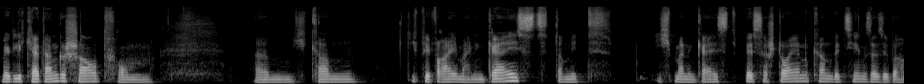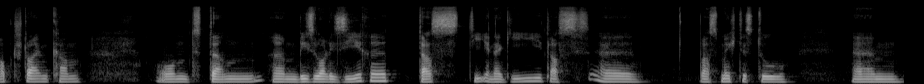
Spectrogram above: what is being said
Möglichkeit angeschaut von ähm, ich kann, ich befreie meinen Geist, damit ich meinen Geist besser steuern kann, beziehungsweise überhaupt steuern kann. Und dann ähm, visualisiere, dass die Energie, das, äh, was möchtest du ähm,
